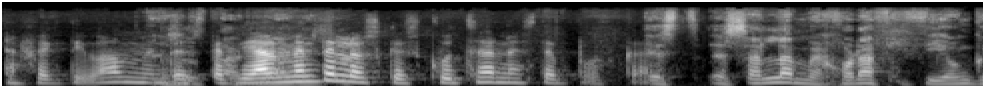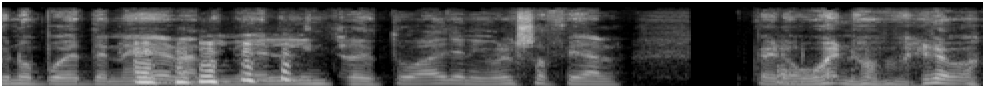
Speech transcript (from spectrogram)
Efectivamente, especialmente claro, los que escuchan este podcast. Es- esa es la mejor afición que uno puede tener a nivel intelectual y a nivel social. Pero Sí. bueno, pero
